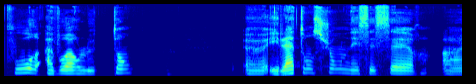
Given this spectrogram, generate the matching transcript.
pour avoir le temps, et l'attention nécessaire à,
